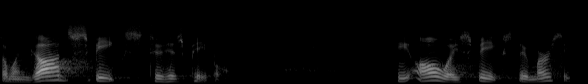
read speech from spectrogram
So when God speaks to his people, he always speaks through mercy.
